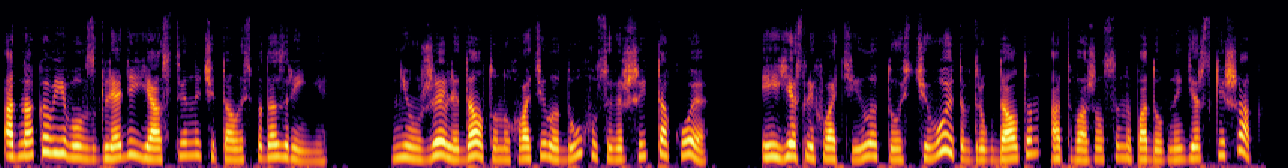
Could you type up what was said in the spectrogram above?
однако в его взгляде явственно читалось подозрение. Неужели Далтону хватило духу совершить такое? И если хватило, то с чего это вдруг Далтон отважился на подобный дерзкий шаг?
